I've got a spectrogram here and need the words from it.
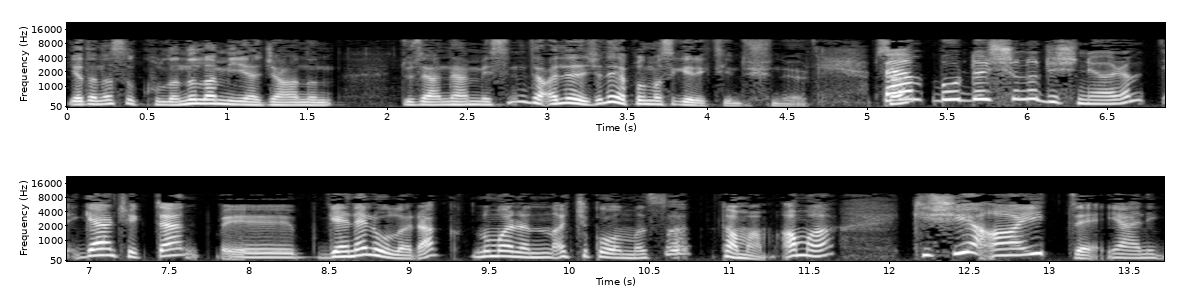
ya da nasıl kullanılamayacağının düzenlenmesini de alelacele yapılması gerektiğini düşünüyorum. Sen? Ben burada şunu düşünüyorum. Gerçekten e, genel olarak numaranın açık olması tamam ama kişiye ait de yani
